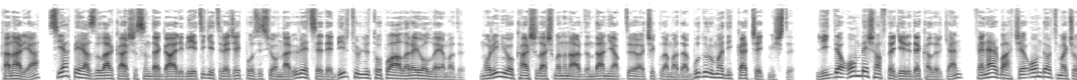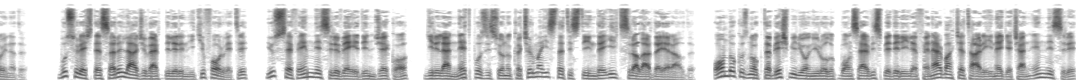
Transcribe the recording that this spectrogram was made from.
Kanarya, siyah beyazlılar karşısında galibiyeti getirecek pozisyonlar üretse de bir türlü topu ağlara yollayamadı. Mourinho karşılaşmanın ardından yaptığı açıklamada bu duruma dikkat çekmişti. Ligde 15 hafta geride kalırken, Fenerbahçe 14 maç oynadı. Bu süreçte sarı lacivertlilerin iki forveti, Yusuf En-Nesiri ve Edin Dzeko, girilen net pozisyonu kaçırma istatistiğinde ilk sıralarda yer aldı. 19.5 milyon euroluk bonservis bedeliyle Fenerbahçe tarihine geçen En-Nesiri,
